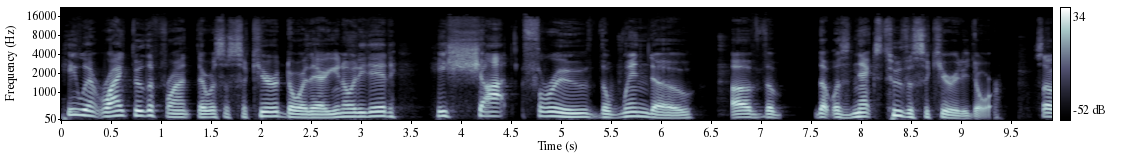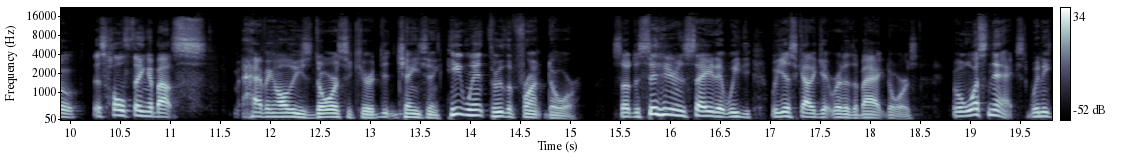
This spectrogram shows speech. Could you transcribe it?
He went right through the front. There was a secured door there. You know what he did? He shot through the window of the that was next to the security door. So this whole thing about having all these doors secured didn't change anything. He went through the front door. So to sit here and say that we we just got to get rid of the back doors, well, what's next? When he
